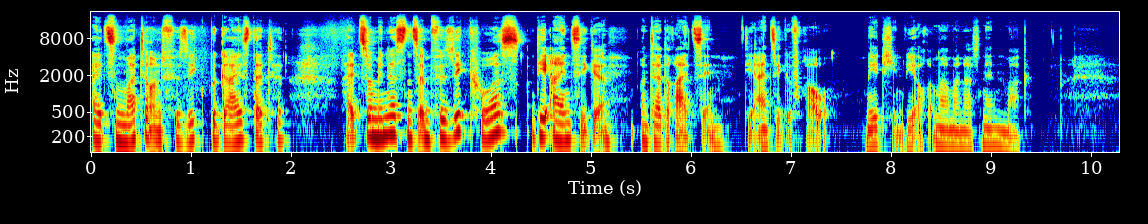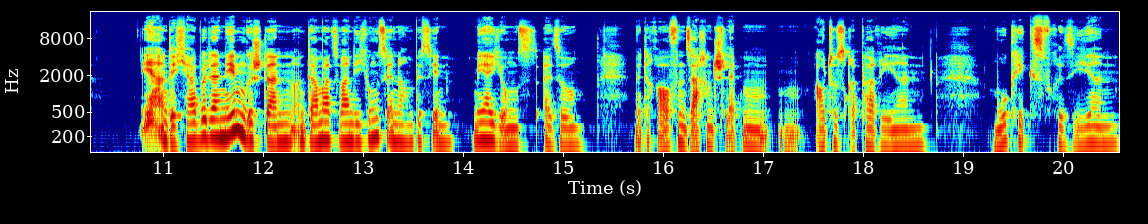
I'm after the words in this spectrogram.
als Mathe- und Physik begeisterte, halt zumindest im Physikkurs die einzige unter 13, die einzige Frau, Mädchen, wie auch immer man das nennen mag. Ja, und ich habe daneben gestanden und damals waren die Jungs ja noch ein bisschen mehr Jungs, also mit Raufen Sachen schleppen, Autos reparieren, Mokiks frisieren,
